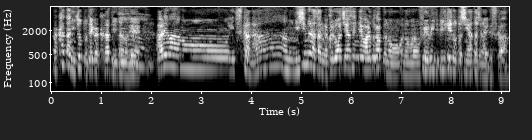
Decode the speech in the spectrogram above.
まあ肩にちょっと手がかかっていたので、うん。あれはあのーいつかな？あの、西村さんがクロアチア戦でワールドカップの、あの、笛吹いて PK 取ったシーンあったじゃないですか。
